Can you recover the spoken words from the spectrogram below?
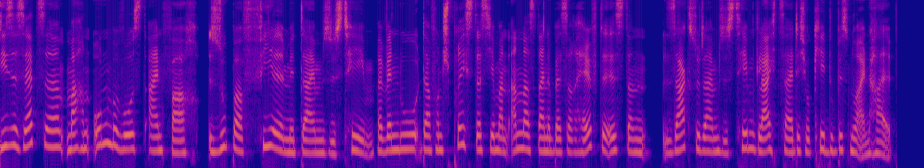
Diese Sätze machen unbewusst einfach super viel mit deinem System. Weil wenn du davon sprichst, dass jemand anders deine bessere Hälfte ist, dann sagst du deinem System gleichzeitig, okay, du bist nur ein Halb.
